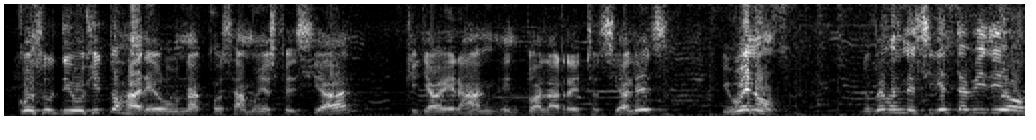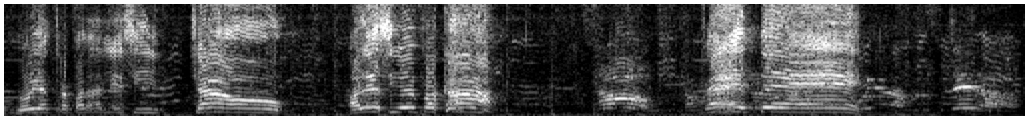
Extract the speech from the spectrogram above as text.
Con sus dibujitos haré una cosa muy especial que ya verán en todas las redes sociales. Y bueno, nos vemos en el siguiente vídeo. Me voy a atrapar a Alessi. ¡Chao! ¡Alessi, ven para acá! ¡No! ¡Vete! ¡Fuera la frontera!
